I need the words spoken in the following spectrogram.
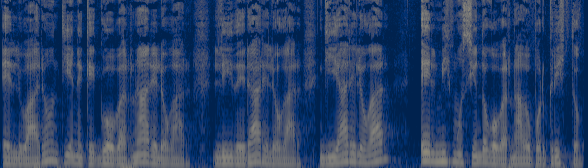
el varón tiene que gobernar el hogar, liderar el hogar, guiar el hogar, él mismo siendo gobernado por Cristo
